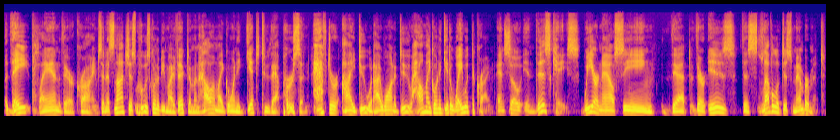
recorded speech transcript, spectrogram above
they plan their crimes. And it's not just who is going to be my victim and how am I going to get to that person after I do what I want to do? How am I going to get away with the crime? And so in this case, we are now seeing that there is this level of dismemberment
